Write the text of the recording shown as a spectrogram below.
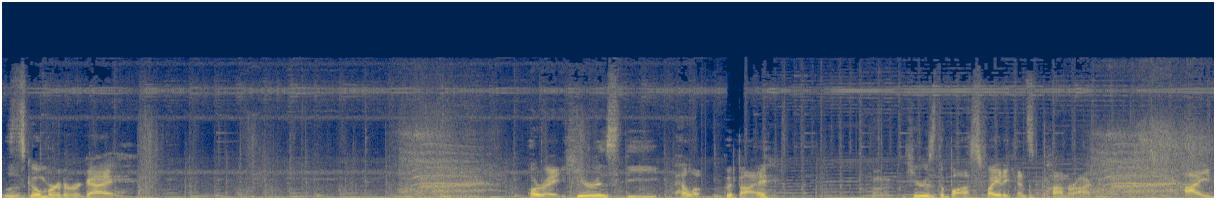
Let's go murder a guy. Alright, here is the... Hello, goodbye. Here is the boss fight against Panrahk. I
